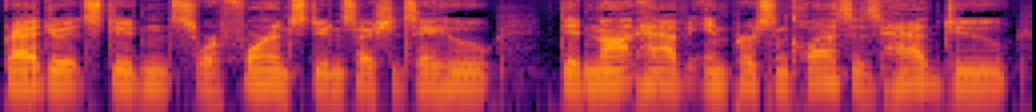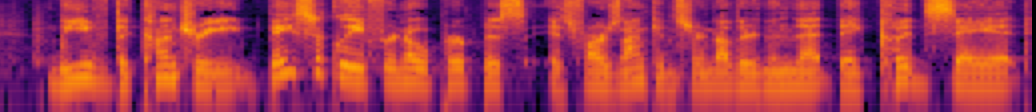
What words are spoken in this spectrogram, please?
graduate students, or foreign students, I should say, who did not have in person classes had to leave the country basically for no purpose, as far as I'm concerned, other than that they could say it.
